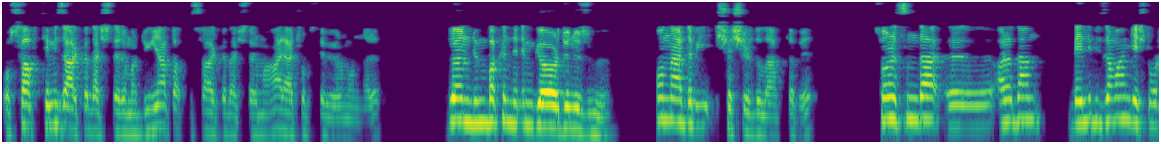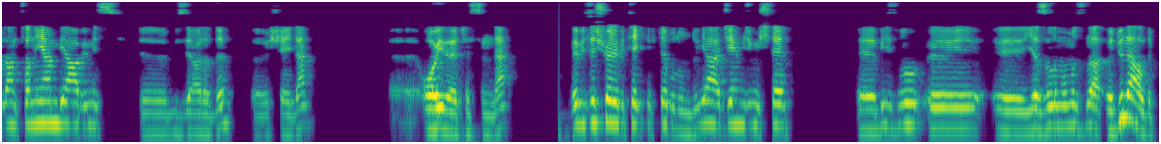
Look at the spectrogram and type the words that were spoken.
o saf temiz arkadaşlarıma, dünya tatlısı arkadaşlarıma hala çok seviyorum onları. Döndüm bakın dedim gördünüz mü? Onlar da bir şaşırdılar tabii. Sonrasında e, aradan belli bir zaman geçti. Oradan tanıyan bir abimiz e, bizi aradı e, şeyden. E, oy ve ötesinden. Ve bize şöyle bir teklifte bulundu. Ya Cemcim işte e, biz bu e, e, yazılımımızla ödül aldık.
